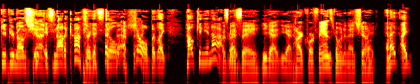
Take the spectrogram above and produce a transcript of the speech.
keep your mouth shut. It's not a concert; it's still a show. But like, how can you not? I was gonna say you got you got hardcore fans going to that show. Right. And I, I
